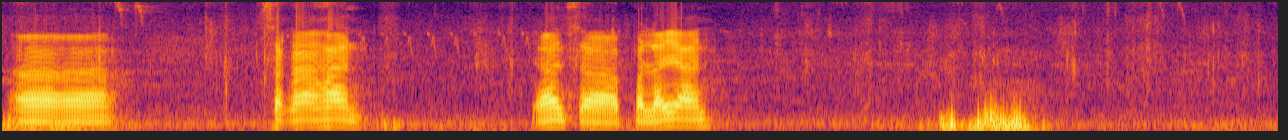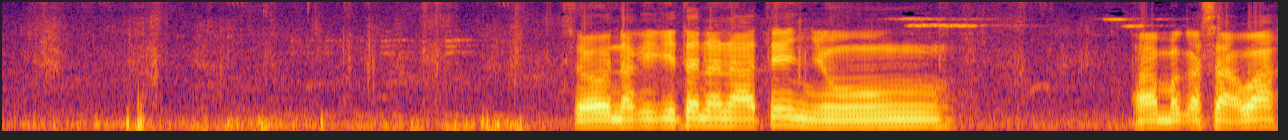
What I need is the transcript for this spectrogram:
ah, sakahan. Yan sa palayan. So nakikita na natin yung ah, mag-asawa.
